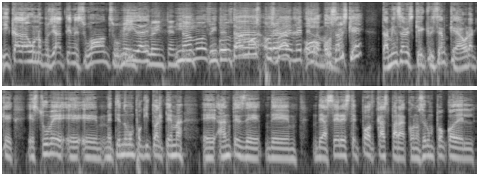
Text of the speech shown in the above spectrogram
y cada uno pues ya tiene su on, su vida. Lo intentamos. Lo intentamos, pues, o, sabes qué, también sabes qué, Cristian, que ahora que estuve eh, eh, metiéndome un poquito al tema eh, antes de, de, hacer este podcast para conocer un poco del,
